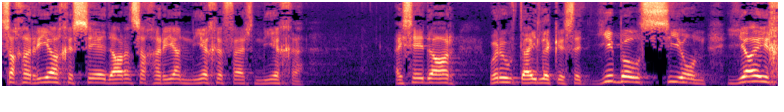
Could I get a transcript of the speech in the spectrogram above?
Sagaria gesê het daar in Sagaria 9 vers 9. Hy sê daar, hoor hoe duidelik is dit, Jubel Sion, juig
